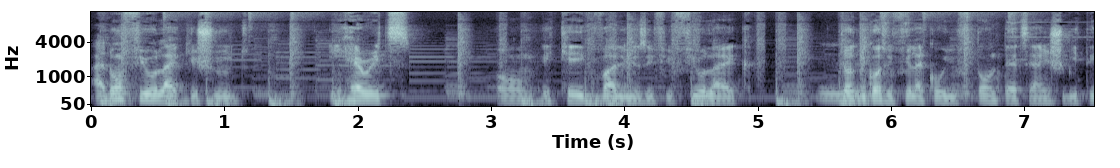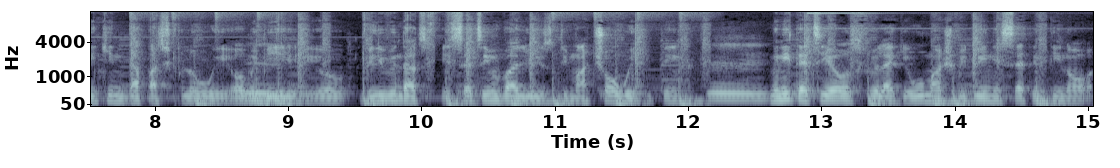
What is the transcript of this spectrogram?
I don't feel like you should inherit um a cake values if you feel like Mm. just because you feel like oh you've turned 30 and you should be thinking that particular way or maybe you're believing that a certain value is the mature way to think. Mm. many 30 year olds feel like a woman should be doing a certain thing or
